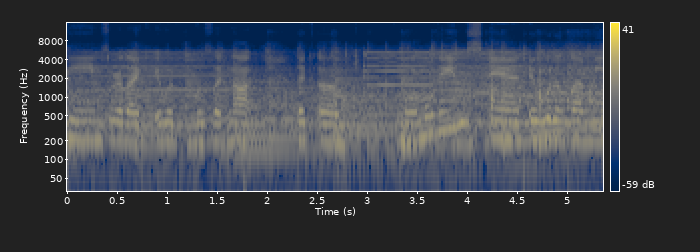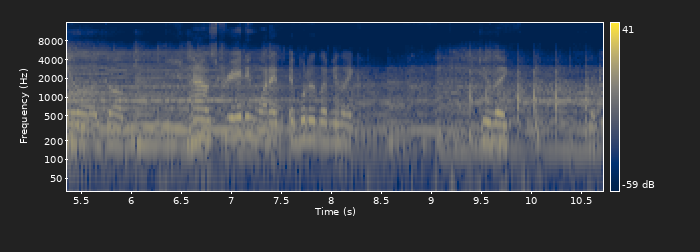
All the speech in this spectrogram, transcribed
games where like it would was like not like um normal games and it wouldn't let me like um and I was creating one it wouldn't let me like do like like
